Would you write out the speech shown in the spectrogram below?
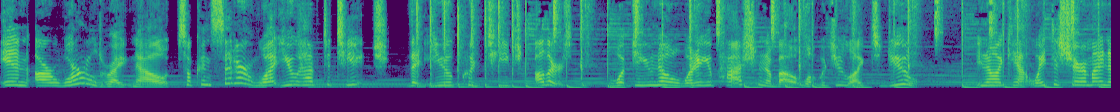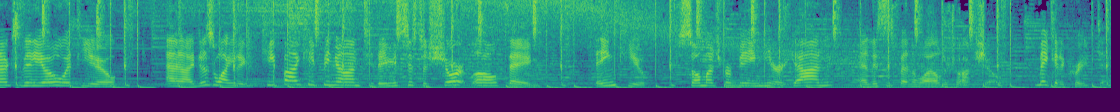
in our world right now. So, consider what you have to teach that you could teach others. What do you know? What are you passionate about? What would you like to do? You know, I can't wait to share my next video with you. And I just want you to keep on keeping on. Today is just a short little thing. Thank you so much for being here again. And this has been the Wilder Talk Show. Make it a great day.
